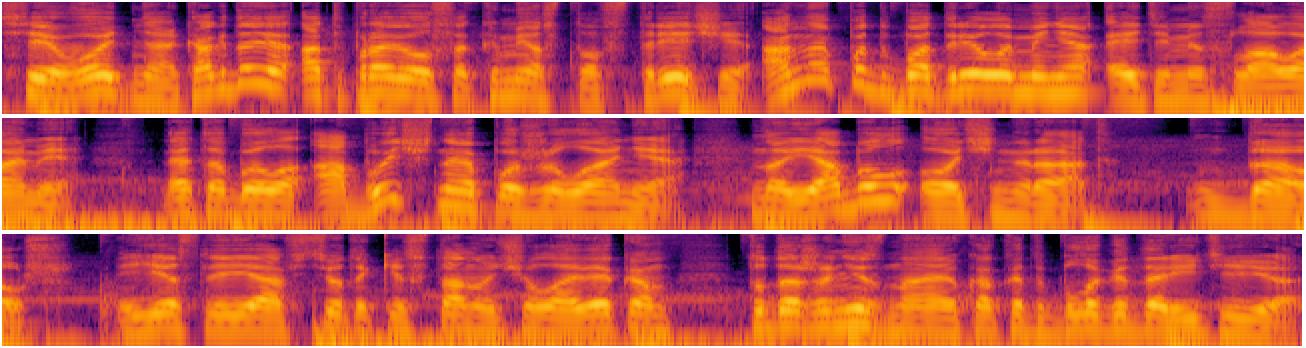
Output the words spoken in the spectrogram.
Сегодня, когда я отправился к месту встречи, она подбодрила меня этими словами. Это было обычное пожелание, но я был очень рад. Да уж, если я все-таки стану человеком, то даже не знаю, как отблагодарить ее.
